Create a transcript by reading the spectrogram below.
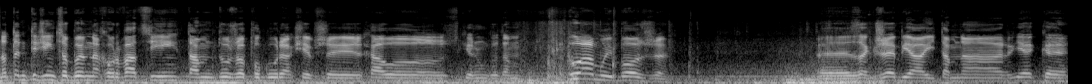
No ten tydzień co byłem na Chorwacji, tam dużo po górach się przejechało z kierunku tam. O mój Boże! E, Zagrzebia i tam na riekę.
